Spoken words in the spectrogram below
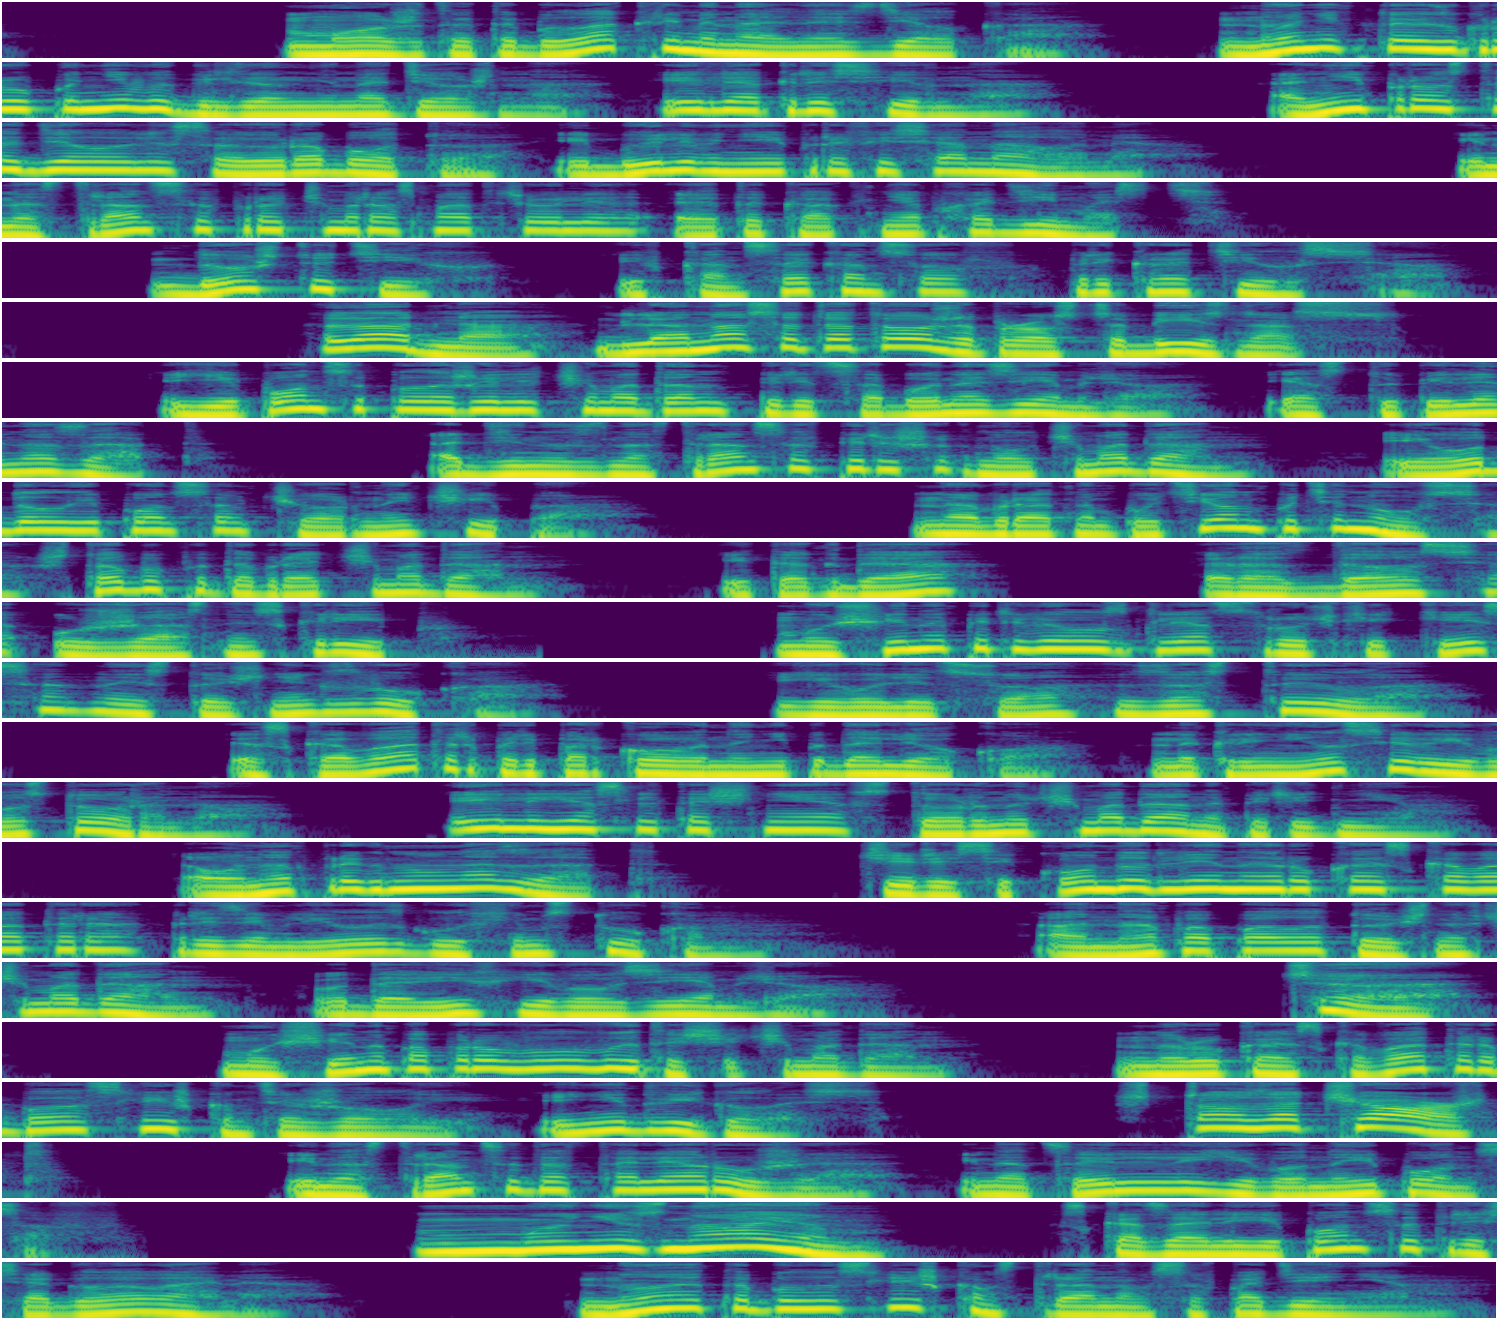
Может, это была криминальная сделка, но никто из группы не выглядел ненадежно или агрессивно. Они просто делали свою работу и были в ней профессионалами. Иностранцы, впрочем, рассматривали это как необходимость. Дождь утих и в конце концов прекратился. Ладно, для нас это тоже просто бизнес. Японцы положили чемодан перед собой на землю и отступили назад. Один из иностранцев перешагнул чемодан и отдал японцам черные чипы. На обратном пути он потянулся, чтобы подобрать чемодан. И тогда раздался ужасный скрип. Мужчина перевел взгляд с ручки кейса на источник звука. Его лицо застыло. Эскаватор, припаркованный неподалеку, накренился в его сторону. Или, если точнее, в сторону чемодана перед ним. Он отпрыгнул назад. Через секунду длинная рука эскаватора приземлилась глухим стуком. Она попала точно в чемодан, вдавив его в землю. Ча. Мужчина попробовал вытащить чемодан, но рука эскаватора была слишком тяжелой и не двигалась. «Что за черт?» Иностранцы достали оружие и нацелили его на японцев. «Мы не знаем», – сказали японцы, тряся головами. Но это было слишком странным совпадением.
